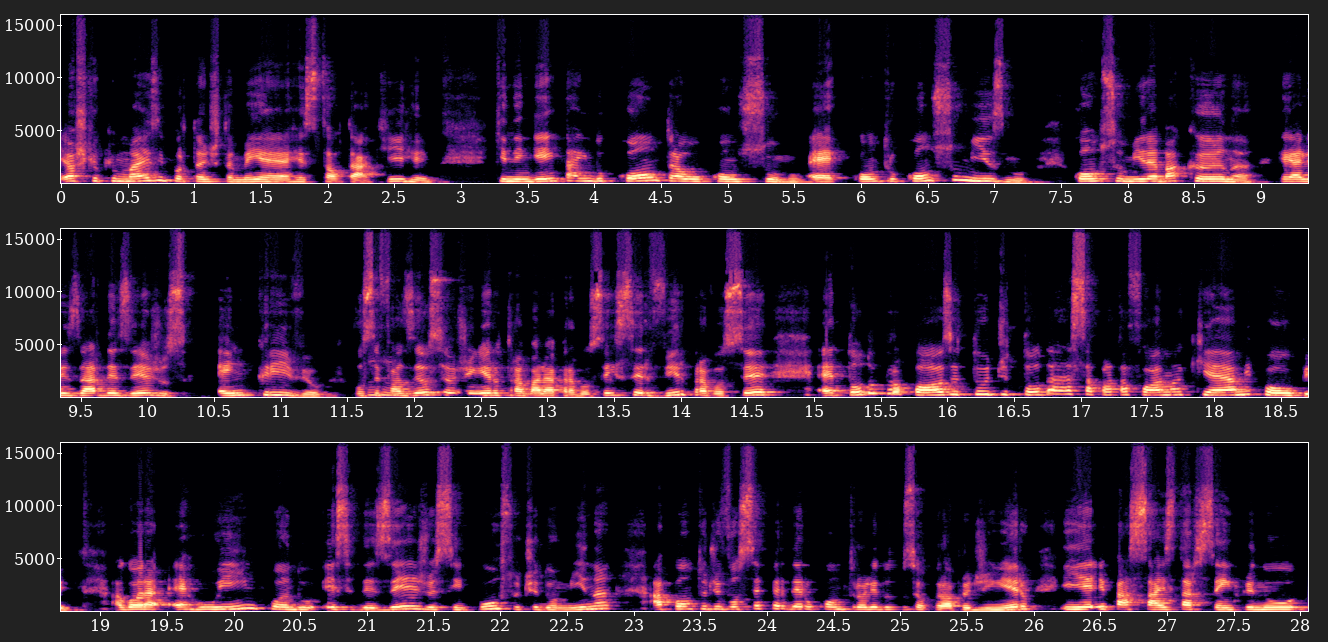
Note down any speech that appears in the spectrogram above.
Eu acho que o que o mais importante também é ressaltar aqui, que ninguém está indo contra o consumo, é contra o consumismo. Consumir é bacana, realizar desejos é incrível. Você uhum. fazer o seu dinheiro trabalhar para você e servir para você é todo o propósito de toda essa plataforma que é a Me Poupe. Agora, é ruim quando esse desejo, esse impulso te domina a ponto de você perder o controle do seu próprio dinheiro e ele passar a estar sempre no,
